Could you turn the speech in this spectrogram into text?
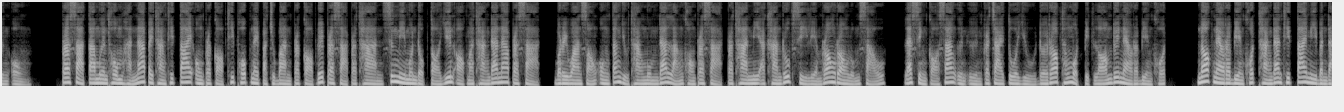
ลึงองค์ปราสาทตาเมือนทมหันหน้าไปทางทิศใต้องค์ประกอบที่พบในปัจจุบันประกอบด้วยปราสาทประธาน ซึ่งมีมณฑปต่อยื่นออกมาทางด้านหน้าปราสาท บริวารสององค์ตั้งอยู่ทางมุมด้านหลังของปราสาทประธานมีอาคารรูปสี่เหลี่ยมร่องรองหลุมเสา และสิ่งก่อสร้างอื่นๆ กระจายตัวอยู่โดยรอบทั้งหมดปิดล้อมด้วยแนวระเบียงคด นอกแนวระเบียงคดทางด้านทิศใต้มีบันได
